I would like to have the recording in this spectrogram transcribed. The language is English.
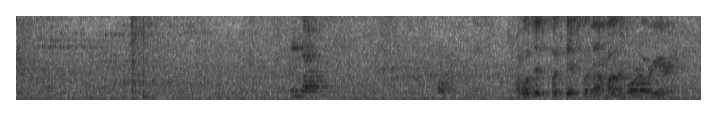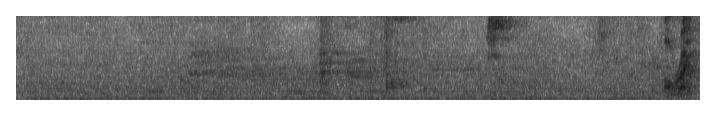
We'll just put this with our motherboard over here. All right.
